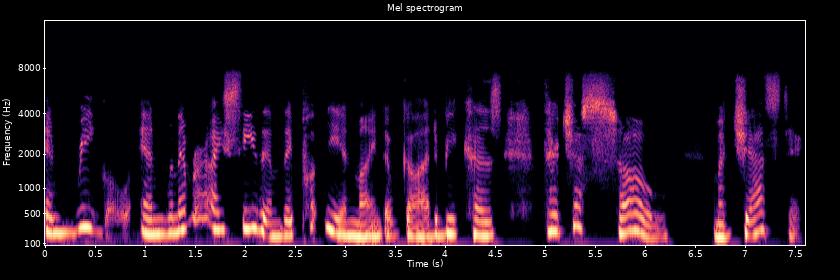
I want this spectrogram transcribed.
and regal. And whenever I see them, they put me in mind of God because they're just so majestic.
